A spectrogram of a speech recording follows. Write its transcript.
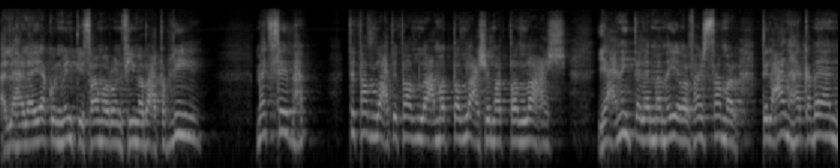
قال لها لا يكن منك ثمر فيما بعد. طب ليه؟ ما تسيبها. تطلع تطلع ما تطلعش ما تطلعش. يعني انت لما ما هي ما فيهاش ثمر تلعنها كمان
